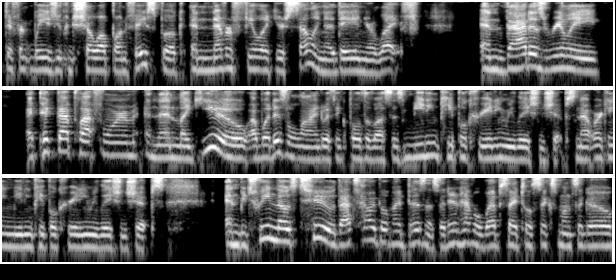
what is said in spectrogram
different ways you can show up on Facebook and never feel like you're selling a day in your life. And that is really I picked that platform. And then, like you, uh, what is aligned, I think both of us, is meeting people, creating relationships, networking, meeting people, creating relationships. And between those two, that's how I built my business. I didn't have a website till six months ago.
